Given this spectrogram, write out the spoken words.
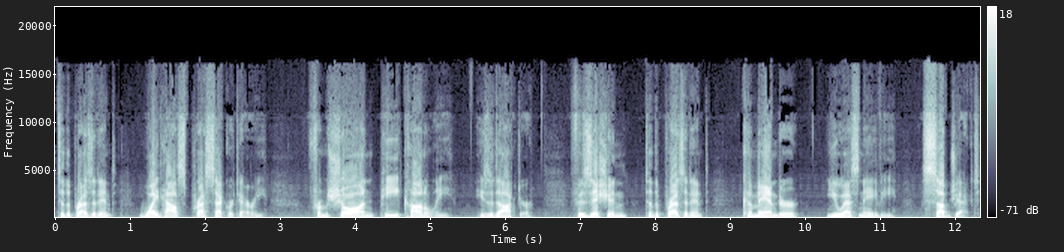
to the president, White House press secretary, from Sean P. Conley. He's a doctor, physician to the president, commander, U.S. Navy. Subject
